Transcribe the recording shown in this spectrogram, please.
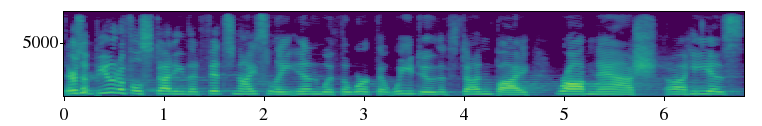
There's a beautiful study that fits nicely in with the work that we do that's done by Rob Nash. Uh, he is,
